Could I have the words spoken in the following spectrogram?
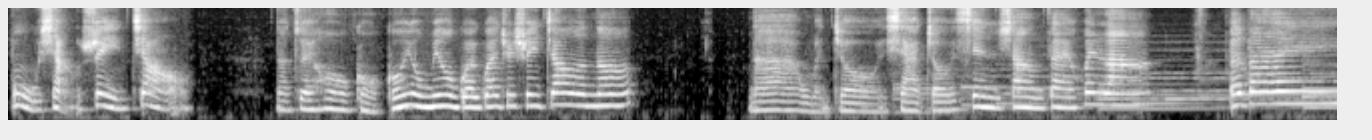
不想睡觉。那最后，狗狗有没有乖乖去睡觉了呢？那我们就下周线上再会啦，拜拜。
